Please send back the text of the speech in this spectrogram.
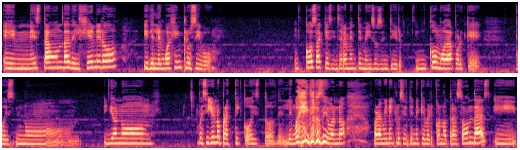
en esta onda del género y del lenguaje inclusivo. Cosa que sinceramente me hizo sentir incómoda porque pues no yo no pues si yo no practico esto del lenguaje inclusivo, ¿no? Para mí la inclusión tiene que ver con otras ondas y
